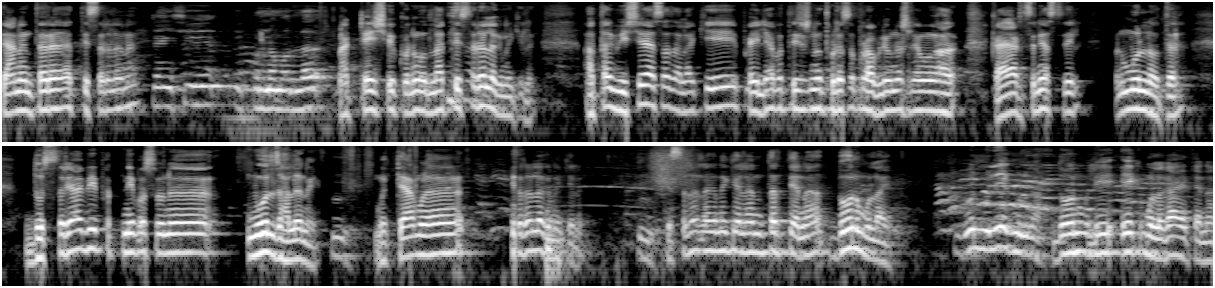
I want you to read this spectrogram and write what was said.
त्यानंतर तिसरं लग्न? अठ्ठ्याऐंशी एकोणनव्वदला अठ्ठ्याऐंशी एकोणनव्वदला तिसरं लग्न केलं. आता विषय असा झाला की पहिल्या पतीनं थोडंसं प्रॉब्लेम नसल्यामुळं काय अडचणी असतील पण मूल नव्हतं. दुसऱ्या बी पत्नीपासून मूल झालं नाही. मग त्यामुळं तिसरं लग्न केलं. तिसरं लग्न केल्यानंतर त्यांना दोन मुलं आहेत. दोन मुली एक मुलगा. दोन मुली एक मुलगा आहे त्यांना.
